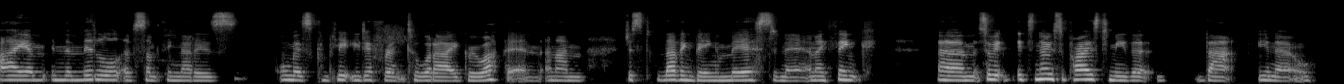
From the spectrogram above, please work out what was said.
i am in the middle of something that is almost completely different to what i grew up in and i'm just loving being immersed in it and i think um so it, it's no surprise to me that that you know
